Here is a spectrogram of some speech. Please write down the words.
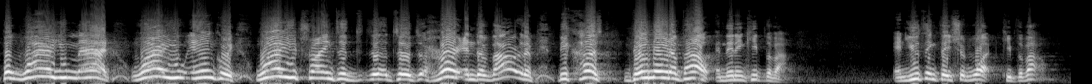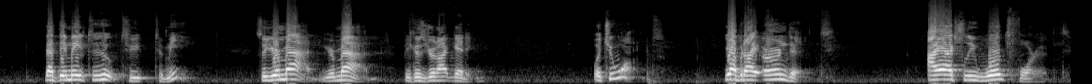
But why are you mad? Why are you angry? Why are you trying to, to, to hurt and devour them? Because they made a vow and they didn't keep the vow. And you think they should what? Keep the vow. That they made to who? To, to me. So you're mad. You're mad because you're not getting what you want. Yeah, but I earned it. I actually worked for it.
